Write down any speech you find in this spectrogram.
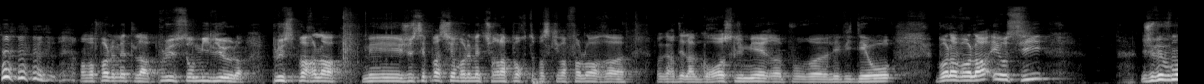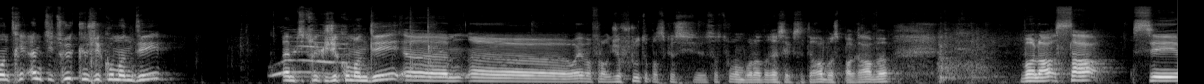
on va pas le mettre là, plus au milieu là, plus par là. Mais je sais pas si on va le mettre sur la porte parce qu'il va falloir euh, regarder la grosse lumière pour euh, les vidéos. Voilà, voilà. Et aussi, je vais vous montrer un petit truc que j'ai commandé. Un petit truc que j'ai commandé. Euh, ouais, il va falloir que je floute parce que si ça se trouve on voit l'adresse, etc. Bon, c'est pas grave. Voilà, ça, c'est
